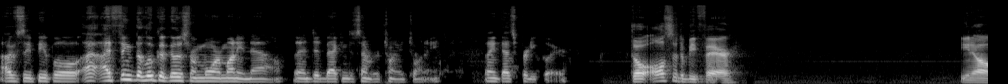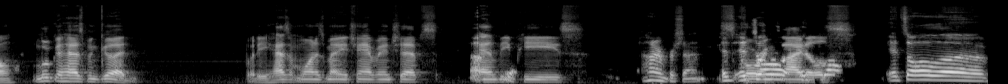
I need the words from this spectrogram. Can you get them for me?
obviously, people, I, I think the Luka goes for more money now than it did back in December 2020. I think that's pretty clear. Though, also to be fair, you know, Luka has been good, but he hasn't won as many championships, Oh, MVPs, 100%. It's, scoring it's all, titles. It's all, it's all uh,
